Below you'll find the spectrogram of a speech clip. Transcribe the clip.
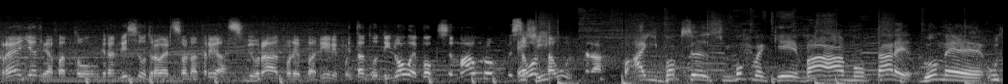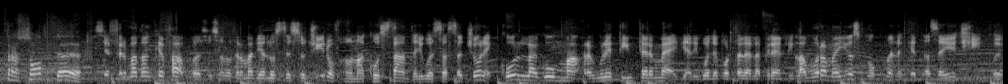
Ryan che ha fatto un grandissimo traverso alla 3, ha sfiorato le barriere. Intanto di nuovo è box Mauro, questa Eh sì. volta ultra. ai box Smokeman che va a montare gomme ultra soft Si è fermato anche Fab, si sono fermati allo stesso giro, una costante di questa stagione con la gomma, tra virgolette, intermedia di quelle portate dalla Pirelli. Lavora meglio Smokeman che da 6,5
